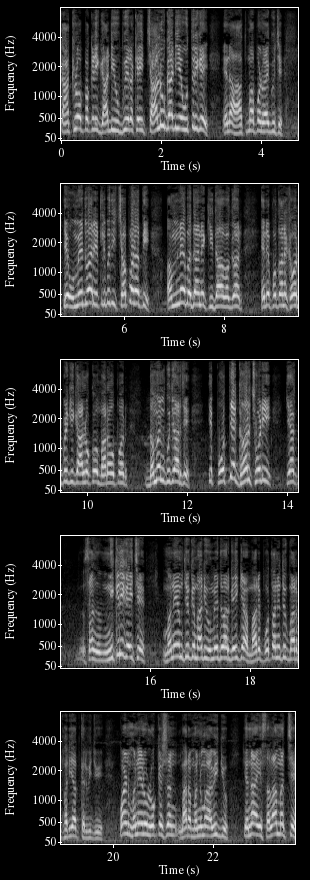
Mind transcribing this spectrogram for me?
કાંઠલો પકડી ગાડી ઊભી રાખી ચાલુ ગાડી એ ઉતરી ગઈ. એના હાથમાં પણ વાગ્યું છે. એ ઉમેદવાર એટલી બધી ચપળ હતી. અમને બધાને કીધા વગર એને પોતાને ખબર પડી કે આ લોકો મારા ઉપર દમન ગુજાર છે. એ પોતે ઘર છોડી ક્યાંક નીકળી ગઈ છે. મને એમ થયું કે મારી ઉમેદવાર ગઈ ક્યાં? મારે પોતાને થયું કે મારે ફરિયાદ કરવી જોઈએ. પણ મને એનું લોકેશન મારા મનમાં આવી ગયું કે ના, એ સલામત છે.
